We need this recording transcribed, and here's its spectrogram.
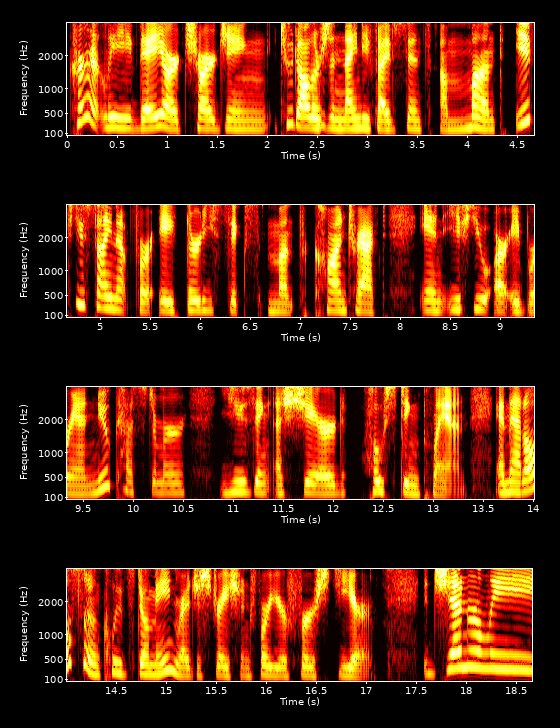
Currently, they are charging $2.95 a month if you sign up for a 36 month contract. And if you are a brand new customer using a shared hosting plan. And that also includes domain registration for your first year. Generally,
